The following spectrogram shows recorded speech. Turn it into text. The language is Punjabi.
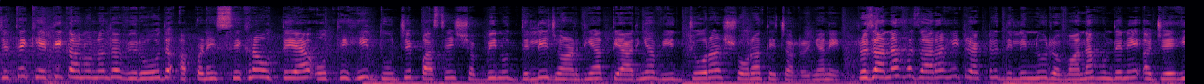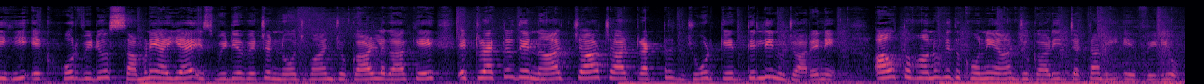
ਜਿੱਥੇ ਖੇਤੀ ਕਾਨੂੰਨਾਂ ਦਾ ਵਿਰੋਧ ਆਪਣੇ ਸਿਖਰਾਂ ਉੱਤੇ ਹੈ, ਉੱਥੇ ਹੀ ਦੂਜੇ ਪਾਸੇ 26 ਨੂੰ ਦਿੱਲੀ ਜਾਣ ਦੀਆਂ ਤਿਆਰੀਆਂ ਵੀ ਜੋਰਾਂ ਸ਼ੋਰਾਂ ਤੇ ਚੱਲ ਰਹੀਆਂ ਨੇ। ਰੋਜ਼ਾਨਾ ਹਜ਼ਾਰਾਂ ਹੀ ਟਰੈਕਟਰ ਦਿੱਲੀ ਨੂੰ ਰਵਾਨਾ ਹੁੰਦੇ ਨੇ, ਅਜਿਹੀ ਹੀ ਇੱਕ ਹੋਰ ਵੀਡੀਓ ਸਾਹਮਣੇ ਆਈ ਹੈ। ਇਸ ਵੀਡੀਓ ਵਿੱਚ ਨੌਜਵਾਨ ਜੁਗਾੜ ਲਗਾ ਕੇ ਇੱਕ ਟਰੈਕਟਰ ਦੇ ਨਾਲ ਚਾਰ ਚਾਰ ਟਰੈਕਟਰ ਜੋੜ ਕੇ ਦਿੱਲੀ ਨੂੰ ਜਾ ਰਹੇ ਨੇ। ਆਓ ਤੁਹਾਨੂੰ ਵੀ ਦਿਖਾਉਂਦੇ ਹਾਂ ਜੁਗਾੜੀ ਜੱਟਾਂ ਦੀ ਇਹ video.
